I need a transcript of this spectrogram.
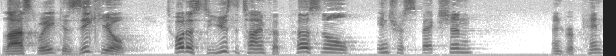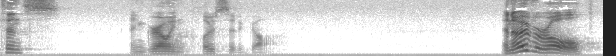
Last week, Ezekiel taught us to use the time for personal introspection and repentance and growing closer to God. And overall,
